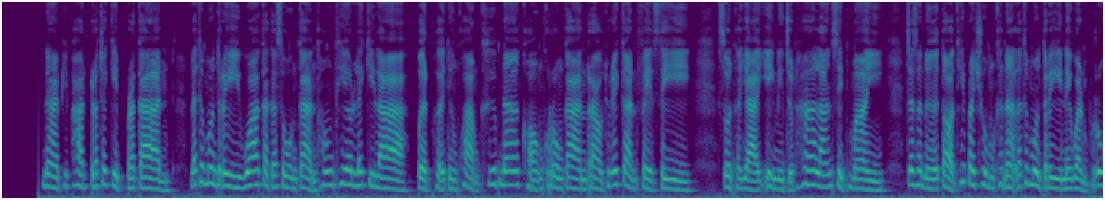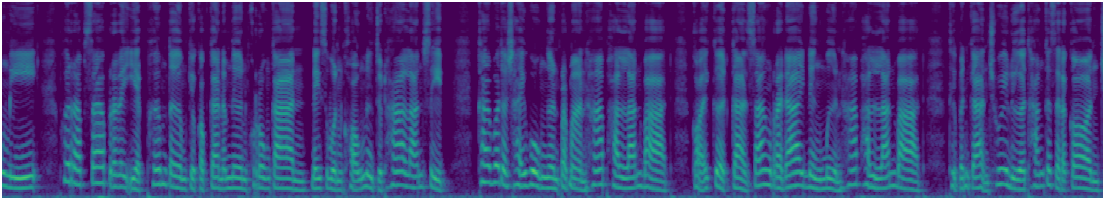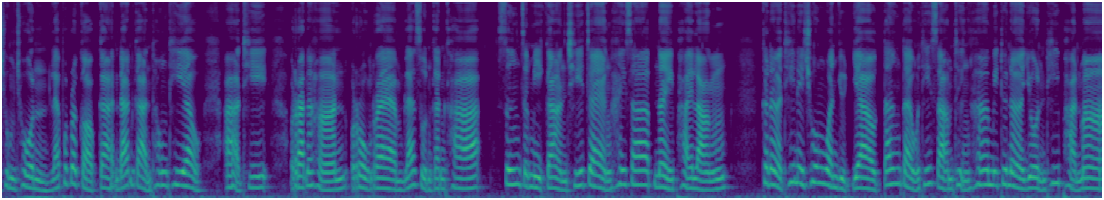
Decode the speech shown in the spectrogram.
นายพิพัฒน์รัชกิจประการ รัฐมนตรีว่าการกระทรวงการท่องเที่ยวและกีฬา เปิดเผยถึงความคืบหน้าของโครงการเราทุด้วยกันเฟสซีส่วนขยายอีก 1.5 ล้านสิทธิ์ใหม่ จะเสนอต่อที่ประชุมคณะรัฐมนตรีในวันพรุ่งนี้ เพื่อรับทราบรายละเอียดเพิ่มเติมเกี่ยวกับการดำเนินโครงการในส่วนของ 1.5 ล้านสิทธิ์คาดว่าจะใช้วงเงินประมาณ 5,000 ล้านบาท ก่อให้เกิดการสร้างรายได้ 15,000 ล้านบาท ถือเป็นการช่วยเหลือทั้งเกษตรกร ชุมชน และผู้ประกอบการด้านการท่องเที่ยวอาทิ ร้านอาหาร โรงแรม และศูนย์การค้า ซึ่งจะมีการชี้แจงให้ทราบในภายหลัง ขณะที่ในช่วงวันหยุดยาวตั้งแต่วันที่3ถึง5มิถุนายนที่ผ่านมา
